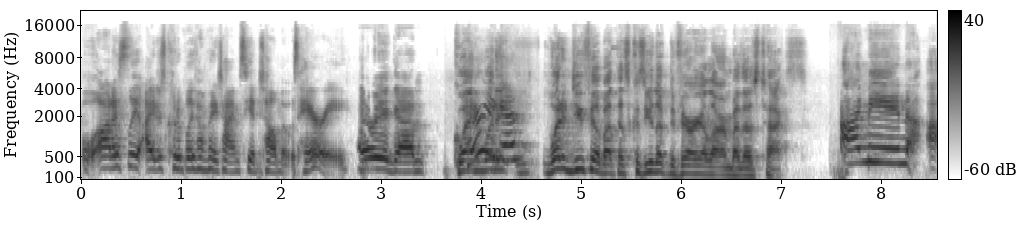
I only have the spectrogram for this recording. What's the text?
honestly, I just couldn't believe how many times he had to tell him it was Harry. Harry again. Gwen, Harry what again. did, what did you feel about this? Because you looked very alarmed by those texts. I mean, I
